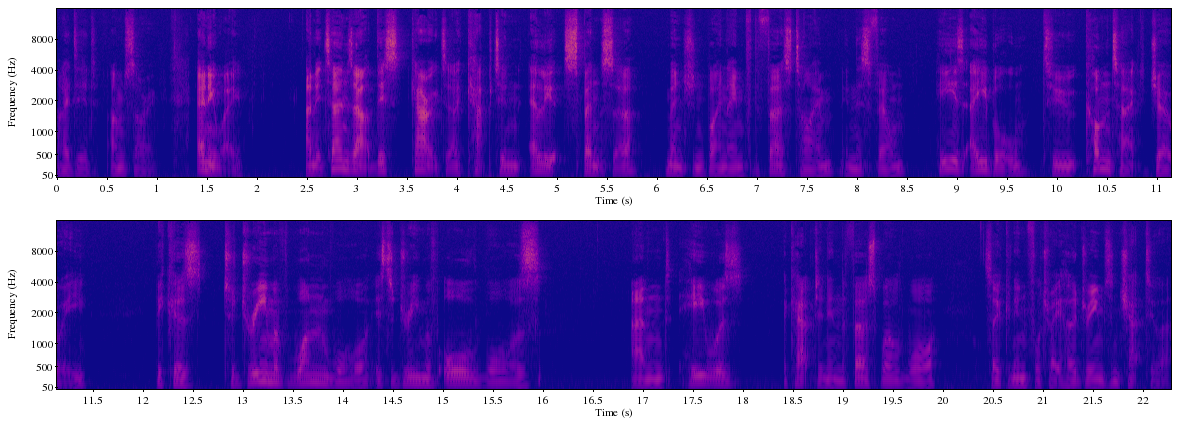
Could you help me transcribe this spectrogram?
I did. I'm sorry. Anyway, and it turns out this character, Captain Elliot Spencer, mentioned by name for the first time in this film, he is able to contact Joey because to dream of one war is to dream of all wars. And he was a captain in the First World War, so can infiltrate her dreams and chat to her.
